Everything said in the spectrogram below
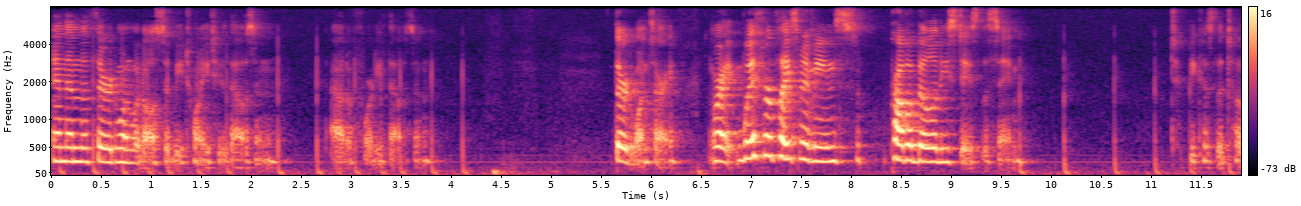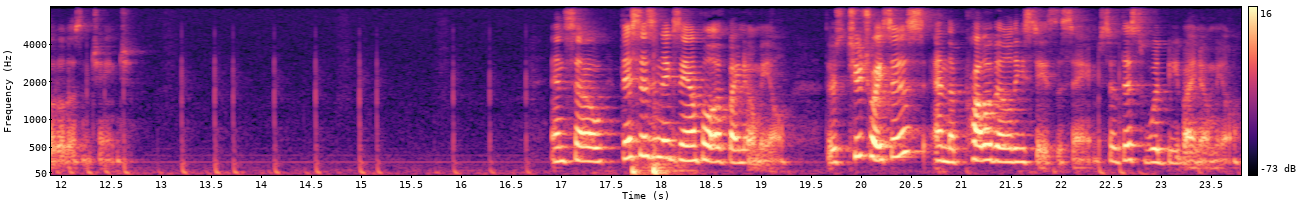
And then the third one would also be 22,000 out of 40,000. Third one, sorry. Right, with replacement means probability stays the same because the total doesn't change. And so this is an example of binomial. There's two choices and the probability stays the same. So this would be binomial.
